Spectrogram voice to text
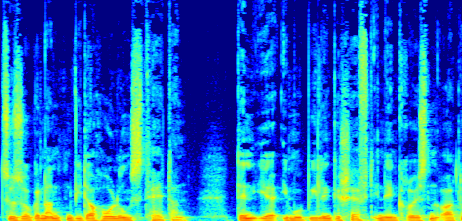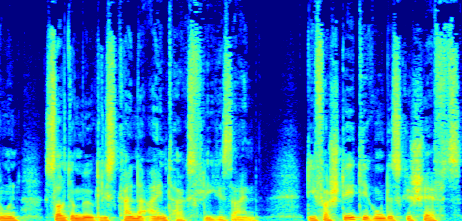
zu sogenannten Wiederholungstätern. Denn ihr Immobiliengeschäft in den Größenordnungen sollte möglichst keine Eintagsfliege sein. Die Verstetigung des Geschäfts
